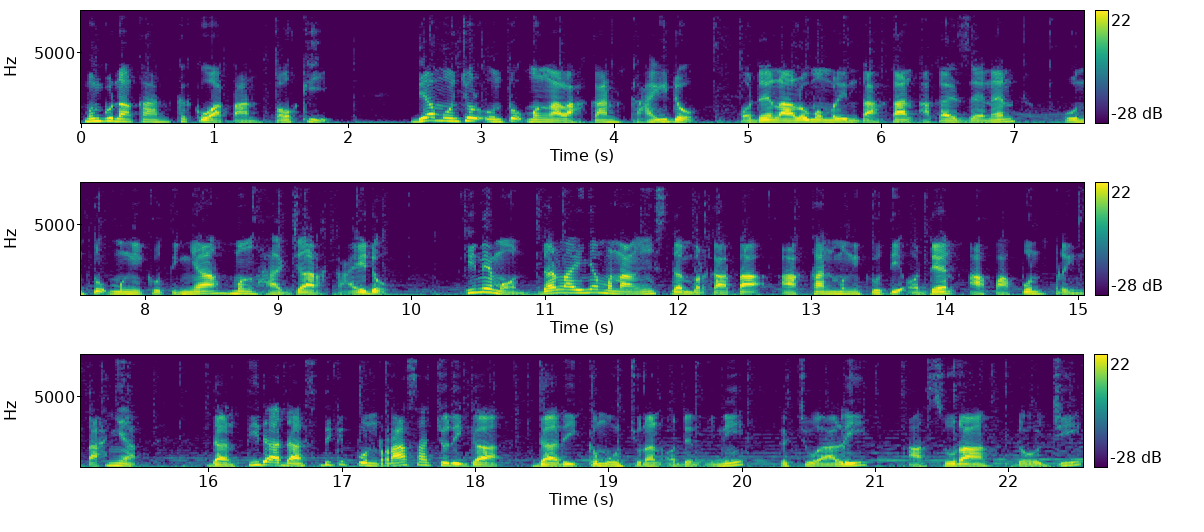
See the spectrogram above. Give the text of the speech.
menggunakan kekuatan Toki. Dia muncul untuk mengalahkan Kaido. Oden lalu memerintahkan Akazanen untuk mengikutinya menghajar Kaido. Kinemon dan lainnya menangis dan berkata akan mengikuti Oden apa pun perintahnya dan tidak ada sedikit pun rasa curiga dari kemunculan Oden ini kecuali Asura Doji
